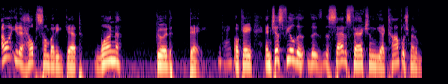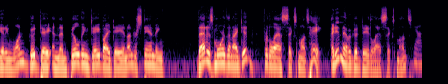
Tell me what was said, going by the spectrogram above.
I want you to help somebody get one good day. Okay. Okay. And just feel the, the, the satisfaction, the accomplishment of getting one good day and then building day by day and understanding that is more than I did for the last six months. Hey, I didn't have a good day the last six months. Yeah.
